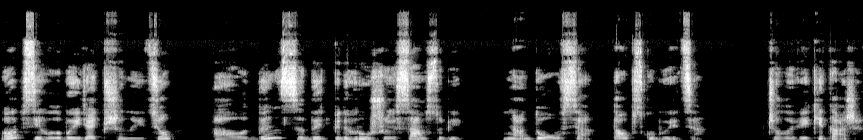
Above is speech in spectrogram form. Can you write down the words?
От всі голуби їдять пшеницю, а один сидить під грушею сам собі, надувся та обскубується. Чоловік і каже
